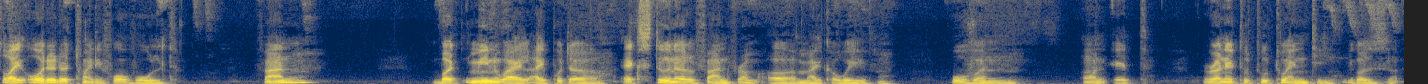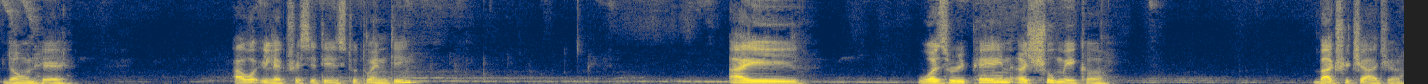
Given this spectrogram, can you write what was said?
So I ordered a 24 volt fan but meanwhile I put a external fan from a microwave oven on it run it to 220 because down here our electricity is 220 I was repairing a Schumacher battery charger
